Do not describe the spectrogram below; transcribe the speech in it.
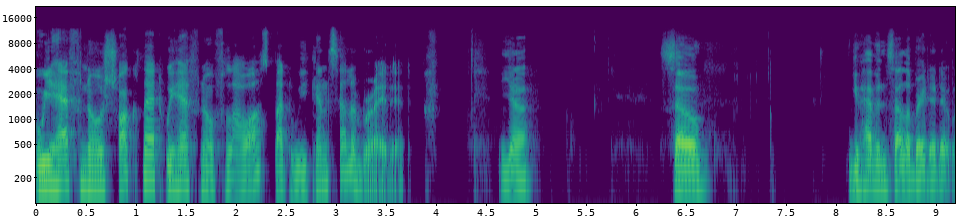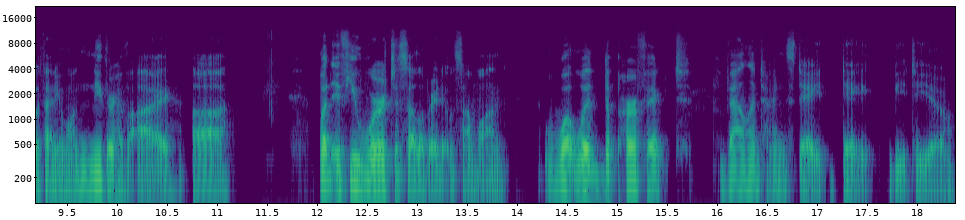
We have no chocolate, we have no flowers, but we can celebrate it. Yeah. So you haven't celebrated it with anyone, neither have I. Uh, but if you were to celebrate it with someone, what would the perfect Valentine's Day date be to you?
